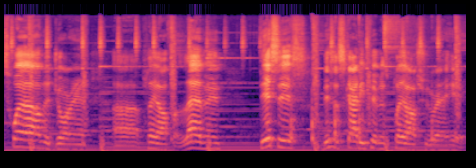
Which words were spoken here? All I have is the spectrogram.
12, the Jordan uh, playoff 11. This is this is Scottie Pippen's playoff shoe right here.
